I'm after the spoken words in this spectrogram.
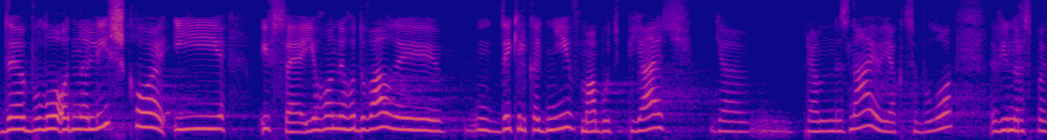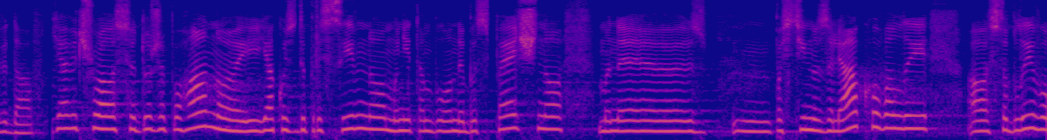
де було одне ліжко і, і все. Його не годували декілька днів, мабуть, п'ять. Я прям не знаю, як це було. Він розповідав. Я відчувалася дуже погано і якось депресивно. Мені там було небезпечно, мене постійно залякували. Особливо,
